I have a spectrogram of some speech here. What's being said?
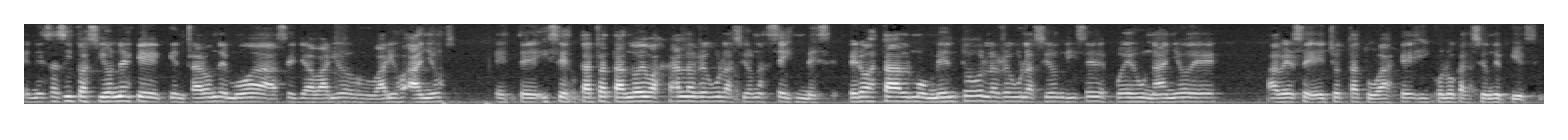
en esas situaciones que, entraron de moda hace ya varios, varios años, este, y se está tratando de bajar la regulación a seis meses. Pero hasta el momento la regulación dice después de un año de haberse hecho tatuaje y colocación de piercing.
